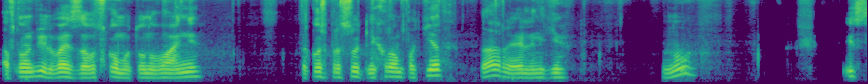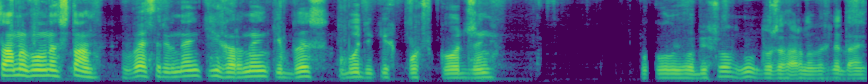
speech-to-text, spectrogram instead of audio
Автомобіль весь в заводському тонуванні. Також присутній хром-пакет та релінги. Ну, і саме головне стан. Весь рівненький, гарненький, без будь-яких пошкоджень. По його обійшов, ну дуже гарно виглядає.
